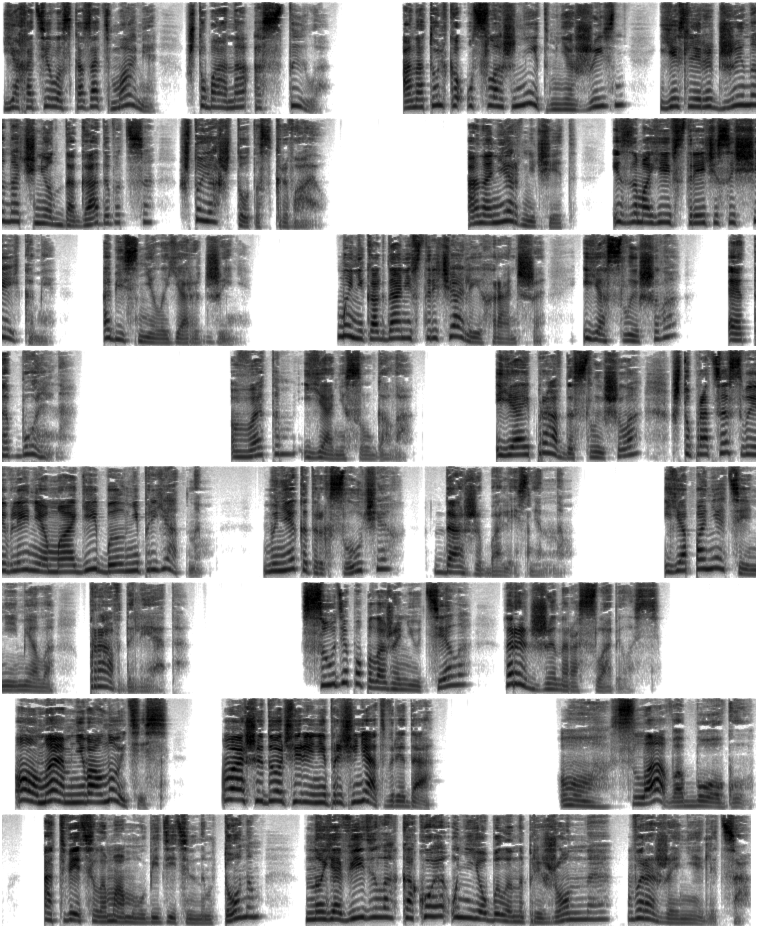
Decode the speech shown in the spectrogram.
Я хотела сказать маме, чтобы она остыла. Она только усложнит мне жизнь, если Реджина начнет догадываться, что я что-то скрываю. Она нервничает из-за моей встречи с ищейками, объяснила я Реджине. Мы никогда не встречали их раньше, и я слышала, это больно. В этом я не солгала. Я и правда слышала, что процесс выявления магии был неприятным, в некоторых случаях даже болезненным. Я понятия не имела, правда ли это. Судя по положению тела, Реджина расслабилась. «О, мэм, не волнуйтесь! Ваши дочери не причинят вреда!» «О, слава богу!» — ответила мама убедительным тоном, но я видела, какое у нее было напряженное выражение лица.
